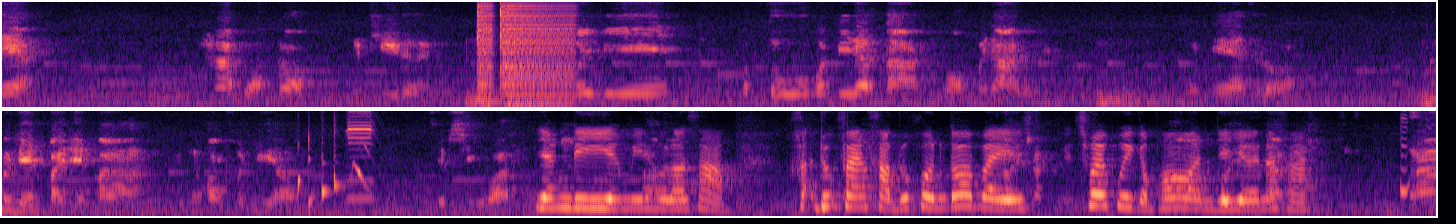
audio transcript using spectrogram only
เนี่ยห้ามออกนอกพื้นที่เลยมไม่มีประตูไม่มีหน้าต่างออกไม่ได้เลยเหมือนแอร์ตลอดก็เดินไปเดินมาอยู่ในห้องคนเดียว 14 วัน ยังดียังมีโทรศัพท์ทุกแฟนคลับทุกคนก็ไปช่วยคุยกับพ่อกันเยอะๆนะคะ ได้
